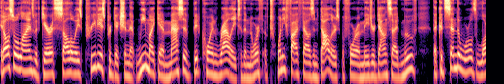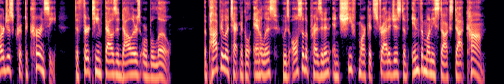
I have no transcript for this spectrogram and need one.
It also aligns with Gareth Soloway's previous prediction that we might get a massive Bitcoin rally to the north of $25,000 before a major downside move that could send the world's largest cryptocurrency to $13,000 or below. The popular technical analyst, who is also the president and chief market strategist of InTheMoneyStocks.com,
